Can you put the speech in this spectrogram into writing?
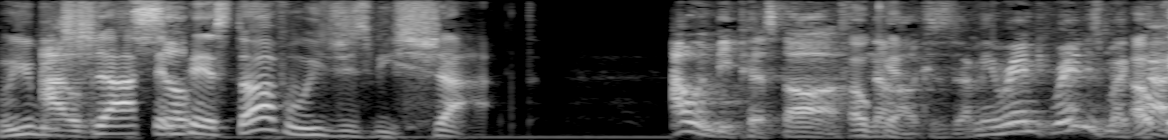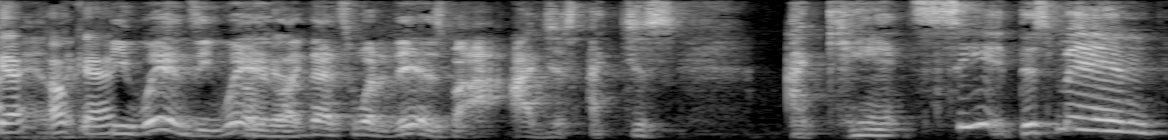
Will you be shocked so- and pissed off, or will you just be shocked? I wouldn't be pissed off. Okay. No, because I mean, Randy, Randy's my guy. Okay, man. Like, okay. If he wins, he wins. Okay. Like that's what it is. But I, I just, I just, I can't see it. This man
